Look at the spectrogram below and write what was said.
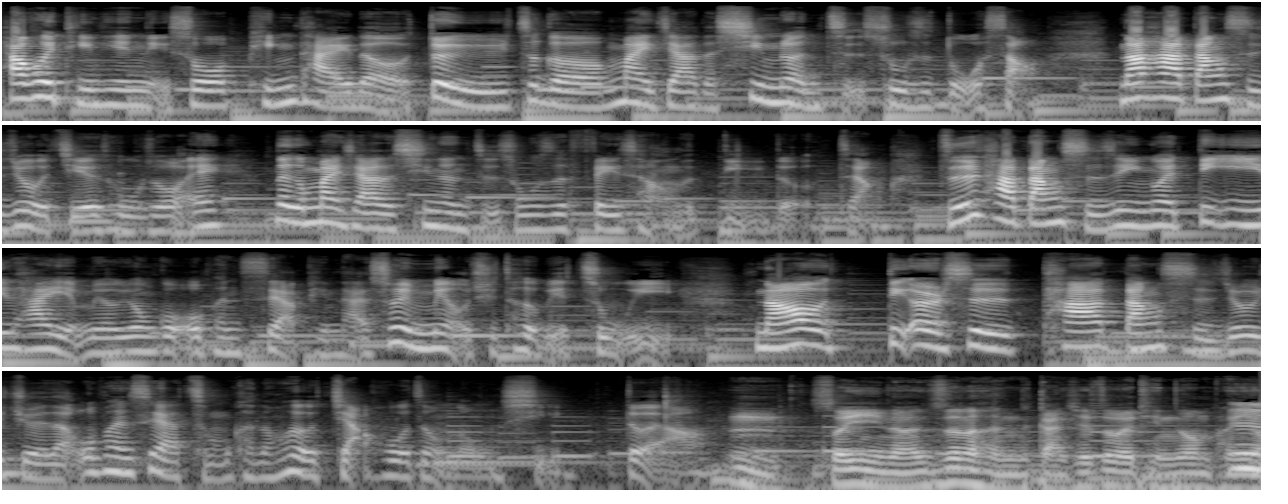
他会提醒你说，平台的对于这个卖家的信任指数是多少？那他当时就有截图说，哎，那个卖家的信任指数是非常的低的，这样。只是他当时是因为第一，他也没有用过 OpenSea 平台，所以没有去特别注意。然后第二是他当时就会觉得 OpenSea 怎么可能会有假货这种东西？对啊，嗯，所以呢，真的很感谢这位听众朋友。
